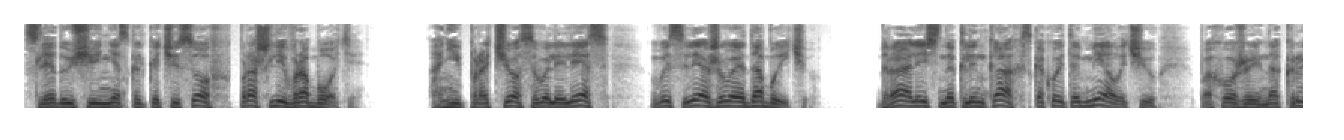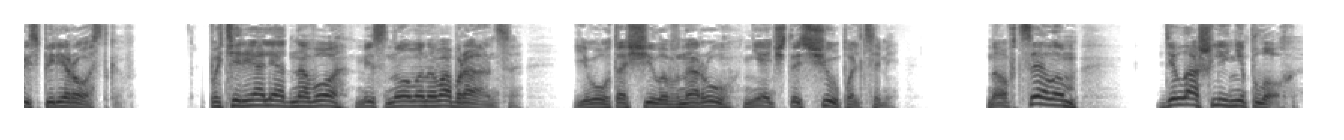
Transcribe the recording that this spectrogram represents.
Следующие несколько часов прошли в работе. Они прочесывали лес, выслеживая добычу. Дрались на клинках с какой-то мелочью, похожей на крыс-переростков. Потеряли одного мясного новобранца. Его утащило в нору нечто с щупальцами. Но в целом дела шли неплохо.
